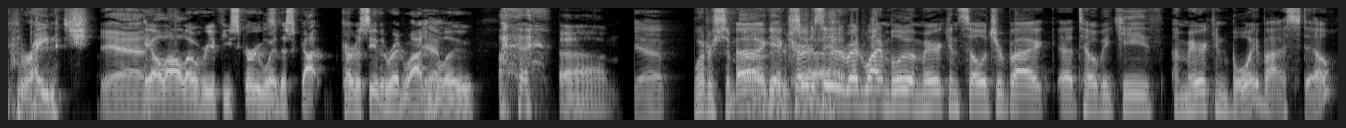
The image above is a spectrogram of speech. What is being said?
rain Yeah. hell all over you if you screw with us. Got courtesy of the red, white, Yep. and blue. Um, Yep. what are some Uh, others? yeah, courtesy of Uh, the Red, White, and Blue, American Soldier by uh, Toby Keith, American Boy by Estelle.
